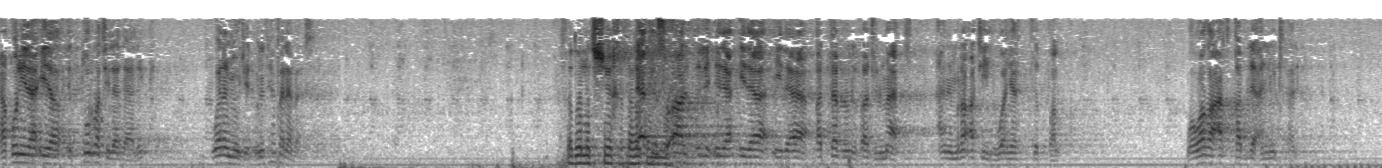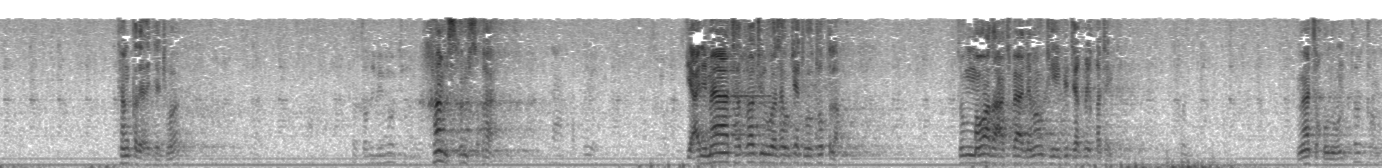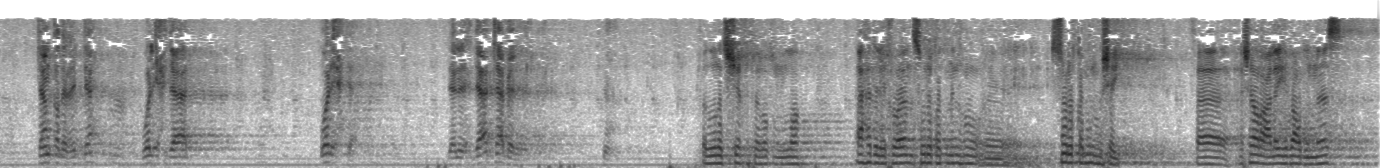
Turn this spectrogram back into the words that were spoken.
أقول إذا إذا اضطرت إلى ذلك ولم يوجد أنثى فلا بأس. فضيلة الشيخ لكن سؤال إذا إذا إذا قدر الرجل مات عن امرأته وهي في الطلق ووضعت قبل أن يدفن تنقضي عدتها؟ خمس خمس صغار يعني مات الرجل وزوجته تطلق ثم وضعت بعد موته بدقيقتين ما تقولون؟ تنقضي العدة والإحداد والإحداد لأن الإحداد تابع للعدة. نعم. فضيلة الشيخ حفظكم الله. أحد الإخوان سرقت منه سرق منه شيء. فأشار عليه بعض الناس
